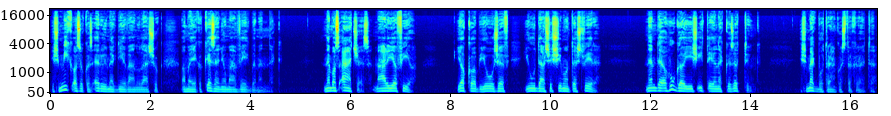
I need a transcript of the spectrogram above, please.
és mik azok az erőmegnyilvánulások, amelyek a keze nyomán végbe mennek? Nem az Ács ez, Mária fia? Jakab, József, Júdás és Simon testvére? Nem, de a hugai is itt élnek közöttünk? És megbotránkoztak rajta.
